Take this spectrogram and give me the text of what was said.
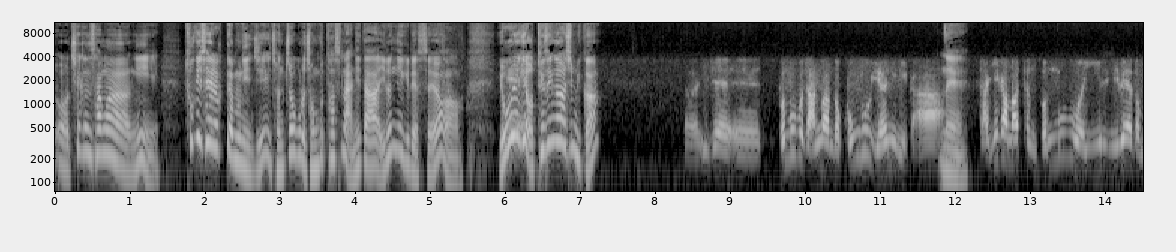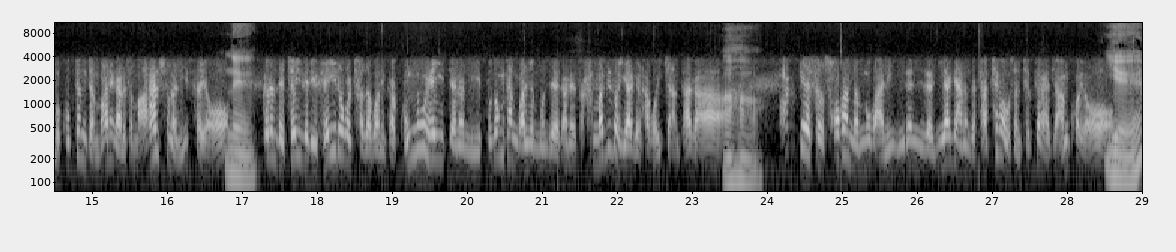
어, 최근 상황이 투기 세력 때문이지 전적으로 정부 탓은 아니다 이런 얘기를 했어요. 요 예. 얘기 어떻게 생각하십니까? 어, 이제 법무부 장관도 국무위원이니까 네. 자기가 맡은 법무부의 일 이외에도 뭐 국정 전반에 관해서 말할 수는 있어요. 네. 그런데 저희들이 회의록을 찾아보니까 국무회의 때는 이 부동산 관련 문제에 관해서 한마디도 이야기를 하고 있지 않다가 아하. 밖에서 소관 업무가 아닌 이런 일을 이야기하는 것 자체가 우선 적절하지 않고요. 예.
